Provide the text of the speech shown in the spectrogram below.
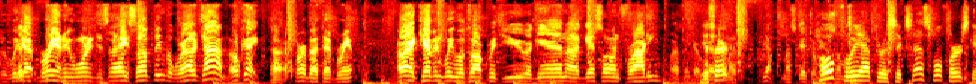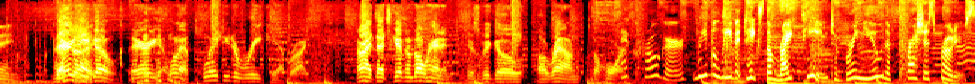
But we got Brent who wanted to say something, but we're out of time. Okay. All right. Sorry about that, Brent. All right, Kevin, we will talk with you again, I guess, on Friday. I think I've Yes, got sir. My, yeah, my schedule. Hopefully, after a successful first game. somewhere. There That's you right. go. There you go. We'll have plenty to recap, right? All right, that's Kevin Bohannon as we go around the horn. At Kroger, we believe it takes the right team to bring you the freshest produce.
